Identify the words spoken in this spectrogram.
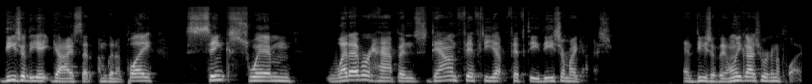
These are the eight guys that i'm going to play. Sink swim whatever happens down 50 up 50 these are my guys. And these are the only guys who are going to play.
